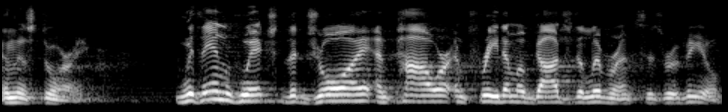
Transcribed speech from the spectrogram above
in this story, within which the joy and power and freedom of God's deliverance is revealed.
